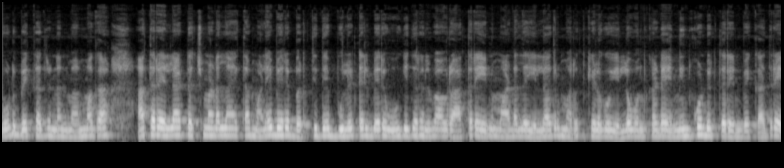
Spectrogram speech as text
ನೋಡಬೇಕಾದ್ರೆ ನನ್ನ ಮೊಮ್ಮಗ ಆ ಥರ ಎಲ್ಲ ಟಚ್ ಮಾಡಲ್ಲ ಆಯ್ತಾ? ಮಳೆ ಬೇರೆ ಬರ್ತಿದೆ. ಬುಲೆಟಲ್ಲಿ ಬೇರೆ ಹೋಗಿದಾರಲ್ವ? ಅವ್ರು ಆ ಥರ ಏನು ಮಾಡಲ್ಲ. ಎಲ್ಲಾದರೂ ಮರದ ಕೆಳಗೋ ಎಲ್ಲೋ ಒಂದು ಕಡೆ ನಿಂತ್ಕೊಂಡಿರ್ತಾರೆ ಅನ್ಬೇಕಾದ್ರೆ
